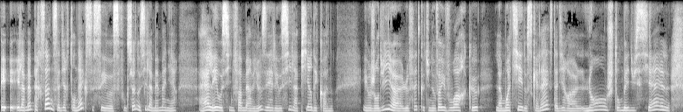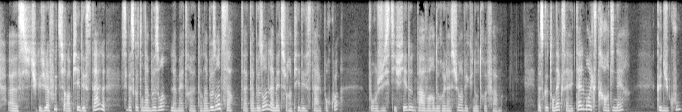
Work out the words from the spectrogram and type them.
est, la même personne, c'est-à-dire ton ex, c'est, euh, fonctionne aussi de la même manière. Elle est aussi une femme merveilleuse et elle est aussi la pire des connes. Et aujourd'hui, euh, le fait que tu ne veuilles voir que la moitié de ce qu'elle est, c'est-à-dire euh, l'ange tombé du ciel, que tu la foutes sur un piédestal, c'est parce que tu en as besoin de la mettre, tu en as besoin de ça, tu as besoin de la mettre sur un piédestal. Pourquoi? Pour justifier de ne pas avoir de relation avec une autre femme. Parce que ton ex, elle est tellement extraordinaire que du coup,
